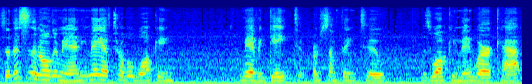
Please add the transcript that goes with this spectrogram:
So this is an older man. He may have trouble walking. He may have a gait or something to his walking. may wear a cap.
